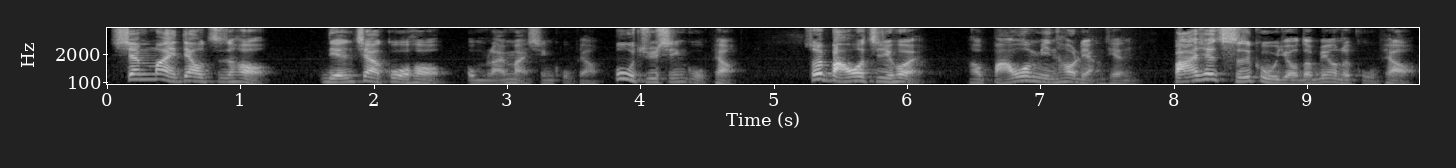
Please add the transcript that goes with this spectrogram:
先卖掉之后，廉价过后我们来买新股票，布局新股票，所以把握机会，好，把握明后两天。把一些持股有的没有的股票，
